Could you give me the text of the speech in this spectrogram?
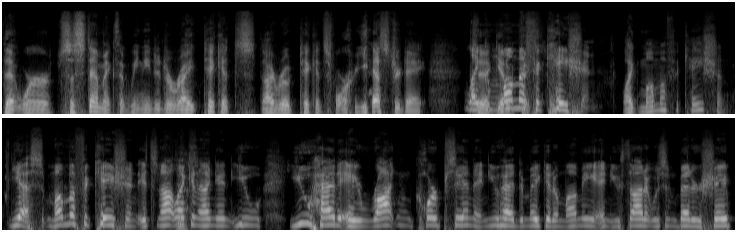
that were systemic that we needed to write tickets. I wrote tickets for yesterday. Like mummification like mummification. Yes, mummification. It's not like yes. an onion. You you had a rotten corpse in, and you had to make it a mummy, and you thought it was in better shape,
